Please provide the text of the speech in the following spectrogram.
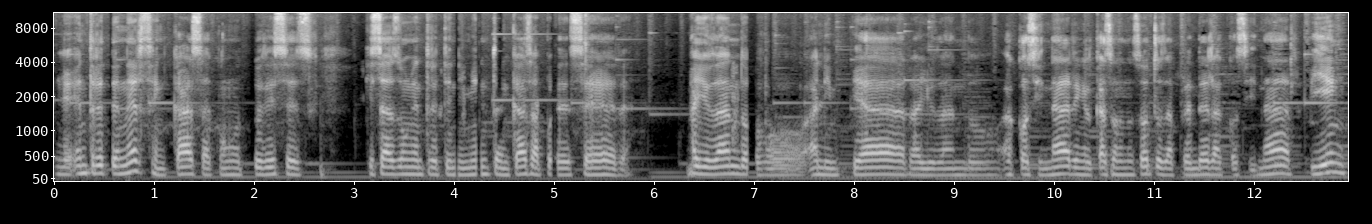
eh, entretenerse en casa, como tú dices, quizás un entretenimiento en casa puede ser ayudando a limpiar, ayudando a cocinar, en el caso de nosotros aprender a cocinar bien,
